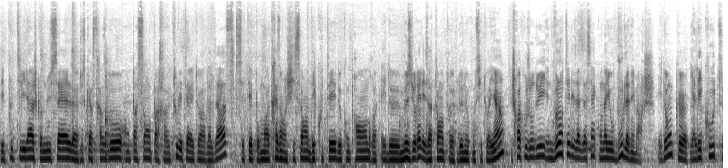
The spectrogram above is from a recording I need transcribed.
des plus petits villages comme Lucelle jusqu'à Strasbourg, en passant par euh, tous les territoires d'Alsace. C'était pour moi très enrichissant d'écouter, de comprendre et de mesurer les attentes de nos concitoyens. Je crois qu'aujourd'hui, il y a une volonté des Alsaciens qu'on aille au bout de la démarche. Et donc, euh, il y a l'écoute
